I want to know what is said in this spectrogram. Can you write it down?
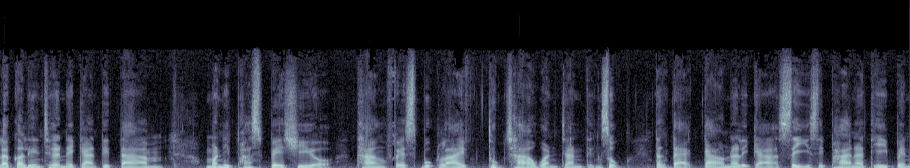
แล้วก็เรียนเชิญในการติดตาม Money Plus Special ทาง Facebook Live ทุกเช้าวันจันทร์ถึงศุกร์ ตั้งแต่ 9 นาฬิกา 45 นาทีเป็น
